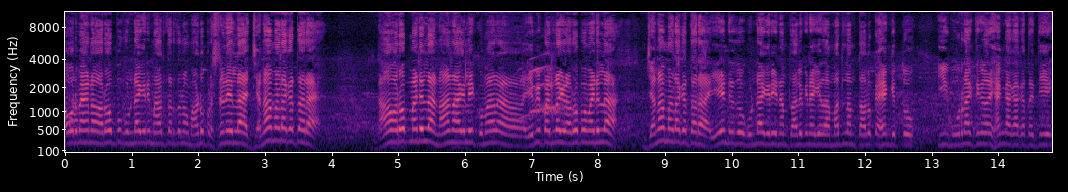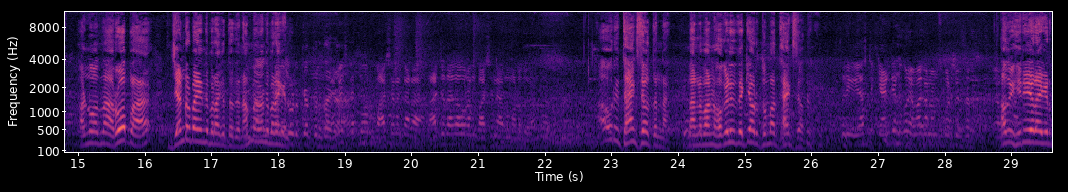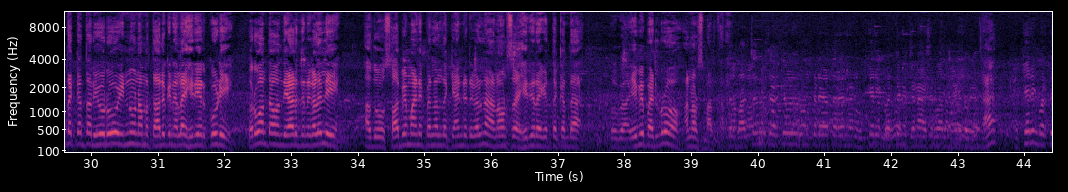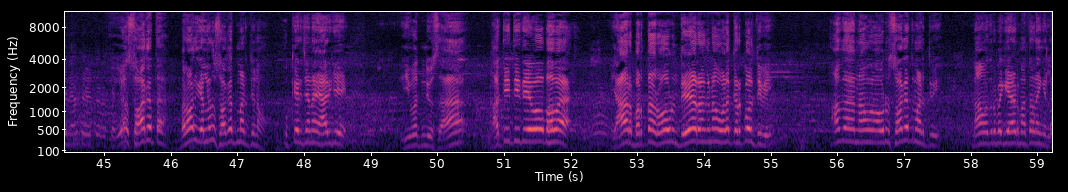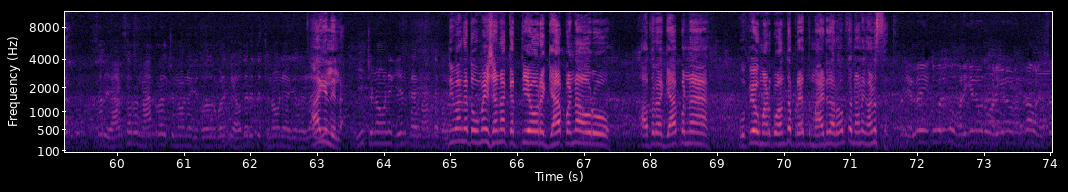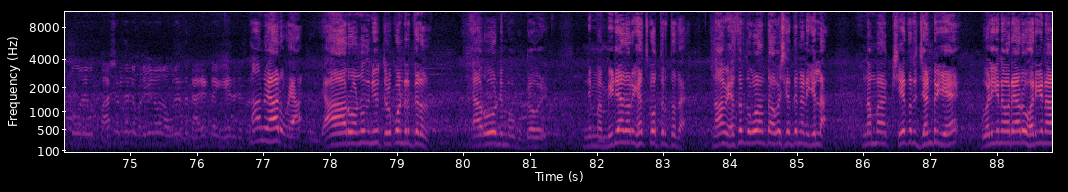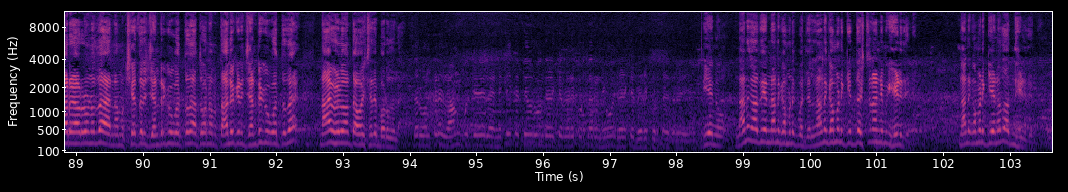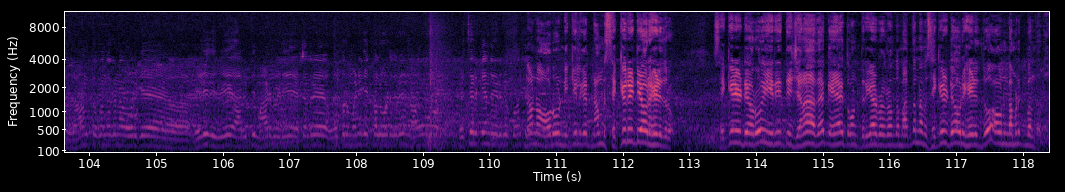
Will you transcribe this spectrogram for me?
ಅವ್ರ ಮ್ಯಾಗ ನಾವು ಆರೋಪ ಗುಂಡಾಗಿರಿ ಮಾಡ್ತಾ ಇರ್ತಾರೆ ನಾವು ಮಾಡೋ ಪ್ರಶ್ನೆ ಇಲ್ಲ. ಜನ ಮಾಡಕತ್ತಾರ. ನಾವು ಆರೋಪ ಮಾಡಿಲ್ಲ. ನಾನಾಗಲಿ ಕುಮಾರ, ಎ ಬಿ ಪಾಟೀಲ್ ಆರೋಪ ಮಾಡಿಲ್ಲ. ಜನ ಮಾಡಾಕತ್ತಾರ. ಏನ್ರಿ ಇದು ಗುಂಡಾಗಿರಿ ನಮ್ಮ ತಾಲೂಕಿನಾಗಿದೆ ಮೊದ್ಲು ನಮ್ಮ ತಾಲೂಕು ಹೆಂಗಿತ್ತು? ಈ ಮೂರ್ನಾಲ್ಕು ತಿಂಗಳ ಹೆಂಗೆ ಆಗಾಕತ್ತೈತಿ ಅನ್ನೋದನ್ನ ಆರೋಪ ಜನರ ಬಾಯಿಂದ ಬರಾಕತ್ತದೆ. ನಮ್ಮ ಬಾಯಿಂದ ಬರಂಗಿಲ್ಲ. ಅವ್ರಂಗೆ ಥ್ಯಾಂಕ್ಸ್ ಹೇಳ್ತಾನೆ ನಾನು ನನ್ನ ಹೊಗಳಿದ್ದಕ್ಕೆ ಅವ್ರಿಗೆ ತುಂಬ ಥ್ಯಾಂಕ್ಸ್ ಹೇಳ್ತಾನೆ. ಅದು ಹಿರಿಯರಾಗಿರ್ತಕ್ಕಂಥವ್ರು ಇವರು, ಇನ್ನೂ ನಮ್ಮ ತಾಲೂಕಿನೆಲ್ಲ ಹಿರಿಯರು ಕೂಡಿ ಬರುವಂಥ ಒಂದು ಎರಡು ದಿನಗಳಲ್ಲಿ ಅದು ಸ್ವಾಭಿಮಾನಿ ಪೆನಲ್ದ ಕ್ಯಾಂಡಿಡೇಟ್ಗಳನ್ನ ಅನೌನ್ಸ್ ಹಿರಿಯರಾಗಿರ್ತಕ್ಕಂಥ ಎ ಬಿ ಪಾಟೀಲರು ಅನೌನ್ಸ್ ಮಾಡ್ತಾರೆ. ಸ್ವಾಗತ. ಬರೋರಿಗೆ ಎಲ್ಲರೂ ಸ್ವಾಗತ ಮಾಡ್ತೀವಿ ನಾವು. ಹುಕ್ಕೇರಿ ಜನ ಯಾರಿಗೆ? ಇವತ್ತಿನ ದಿವಸ ಅತಿಥಿ ದೇವೋ ಭವ ಯಾರು ಬರ್ತಾರೋ ಅವ್ರನ್ನ ದೇವರಂಗ ನಾವು ಒಳಗೆ ಕರ್ಕೊಳ್ತೀವಿ. ಅದ ನಾವು ಅವ್ರನ್ನ ಸ್ವಾಗತ ಮಾಡ್ತೀವಿ. ನಾವು ಅದ್ರ ಬಗ್ಗೆ ಎರಡು ಮಾತಾಡಂಗಿಲ್ಲ. ಸರ್ ಎರಡು ಸಾವಿರದ ನಾಲ್ಕರಲ್ಲಿ ಚುನಾವಣೆ ಆಗಿತ್ತು. ಅದ್ರ ಬಳಿಕ ಯಾವುದೇ ರೀತಿ ಚುನಾವಣೆ ಆಗಿರಲಿಲ್ಲ. ದಿವಂಗತ ಉಮೇಶಣ್ಣ ಕತ್ತಿ ಅವರ ಗ್ಯಾಪನ್ನು ಅವರು ಅದರ ಗ್ಯಾಪನ್ನು ಉಪಯೋಗ ಮಾಡ್ಕೊಳ್ಳೋಂಥ ಪ್ರಯತ್ನ ಮಾಡಿದಾರೋ ಅಂತ ನನಗೆ ಅನಿಸ್ತದೆ. ನಾನು ಯಾರು ಯಾರು ಅನ್ನೋದು ನೀವು ತಿಳ್ಕೊಂಡಿರ್ತಿರೋದು. ಯಾರು ನಿಮ್ಮ ನಿಮ್ಮ ಮೀಡಿಯಾದವ್ರಿಗೆ ಹೆಚ್ಕೋತಿರ್ತದೆ. ನಾವು ಹೆಸರು ತಗೊಳ್ಳುವಂಥ ಅವಶ್ಯಕತೆ ನನಗಿಲ್ಲ. ನಮ್ಮ ಕ್ಷೇತ್ರದ ಜನರಿಗೆ ಒಳಗಿನವ್ರು ಯಾರು ಹೊರಗಿನವ್ರು ಯಾರು ಅನ್ನೋದ ನಮ್ಮ ಕ್ಷೇತ್ರದ ಜನರಿಗೂ ಗೊತ್ತದ ಅಥವಾ ನಮ್ಮ ತಾಲೂಕಿನ ಜನರಿಗೂ ಗೊತ್ತದ. ನಾವು ಹೇಳುವಂಥ ಅವಶ್ಯಕತೆ ಬರೋದಿಲ್ಲ ಸರ್ ಒಂದ್ ಕಡೆ ಲಾಂಗ್ ಬಗ್ಗೆ ಇಲ್ಲ ನಿಖಿಲ್ ಕತ್ತಿ ಅವರು ಒಂದ್ ಹೇಳಿಕೆ ಬೇರೆ ಕೊಡ್ತಾರೆ ನೀವು ಒಂದ್ ಹೇಳಿಕೆ ಬೇರೆ ಕೊಡ್ತಾ ಇದ್ದಾರೆ ಏನು ನನಗೆ ಅದೇನು ನನ್ನ ಗಮನಕ್ಕೆ ಬಂದಿಲ್ಲ. ನನ್ನ ಗಮನಕ್ಕೆ ಇದ್ದಷ್ಟು ನಾನು ನಿಮಗೆ ಹೇಳಿದ್ದೀನಿ. ನನ್ನ ಗಮನಕ್ಕೆ ಏನೋ ಅದನ್ನ ಹೇಳಿದ್ದೀನಿ. ಲಾಂಗ್ ತಗೊಂಡಾಗ ನಾವು ಅವ್ರಿಗೆ ಹೇಳಿದೀವಿ ಆ ರೀತಿ ಮಾಡಬೇಡಿ. ಯಾಕಂದ್ರೆ ಒಬ್ಬರು ಮನೆಗೆ ಕಲ್ಲು ಹೊಡೆದ್ರೆ ನಾವು ಎಚ್ಚರಿಕೆಯಿಂದ ಇರಬೇಕು ಅಂತ ನಾನು ಅವರು ನಿಖಿಲ್ ನಮ್ಮ ಸೆಕ್ಯೂರಿಟಿ ಅವ್ರು ಹೇಳಿದರು. ಸೆಕ್ಯೂರಿಟಿ ಅವರು ಈ ರೀತಿ ಜನ ಅದ, ಕೈಯಾಗಿ ತೊಗೊಂಡು ತಿರುಗಾಡಬೇಡ ಅಂತ ಮಾತ್ರ ನಮ್ಮ ಸೆಕ್ಯೂರಿಟಿ ಅವ್ರು ಹೇಳಿದ್ದು, ಅವ್ನ ಗಮನಕ್ಕೆ ಬಂದದ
